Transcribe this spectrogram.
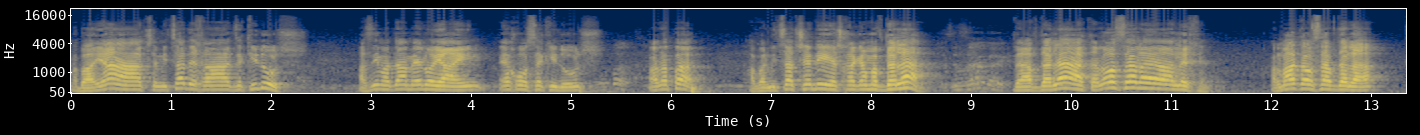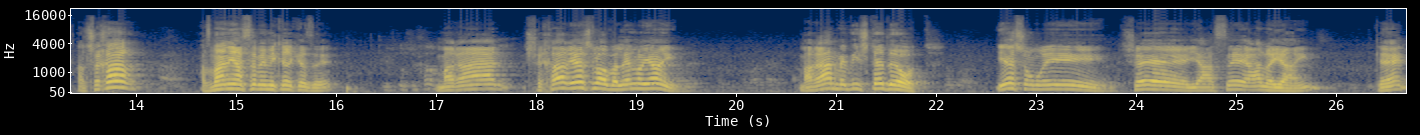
הבעיה שמצד אחד זה קידוש. אז אם אדם אין לו יין, איך הוא עושה קידוש? על הפת. אבל מצד שני יש לך גם הבדלה. והבדלה אתה לא עושה על הלחם. על מה אתה עושה הבדלה? על שיכר. אז מה אני אעשה במקרה כזה? מרן, שיכר יש לו אבל אין לו יין. מרן מביא שתי דעות. יש אומרים שיעשה על היין, כן?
